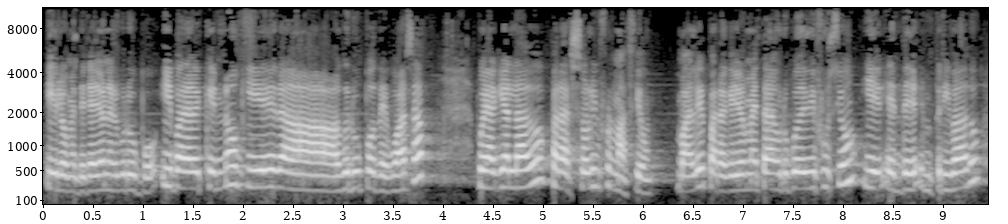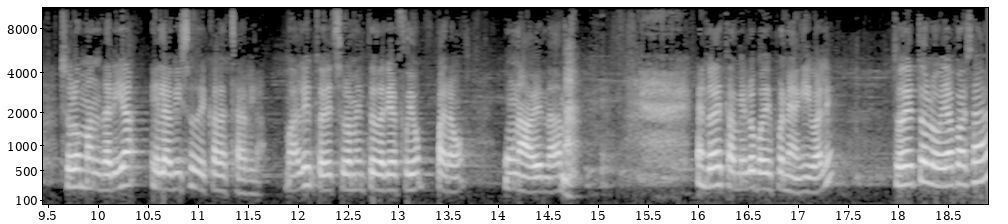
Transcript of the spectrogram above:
y lo metería yo en el grupo. Y para el que no quiera grupos de WhatsApp, pues aquí al lado para solo información, ¿vale? Para que yo me meta en el grupo de difusión y en privado solo mandaría el aviso de cada charla, ¿vale? Entonces solamente daría el follón para una vez nada más. Entonces también lo podéis poner aquí, ¿vale? Todo esto lo voy a pasar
